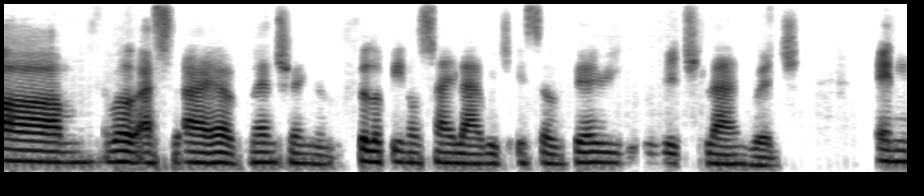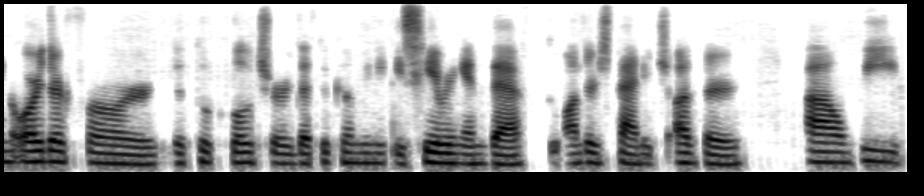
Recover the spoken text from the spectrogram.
Um, well, as I have mentioned, Filipino Sign Language is a very rich language. And in order for the two cultures, the two communities, hearing and deaf, to understand each other, uh, we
